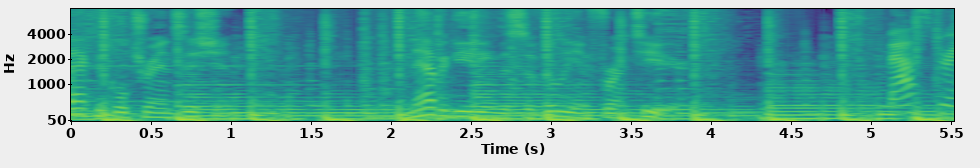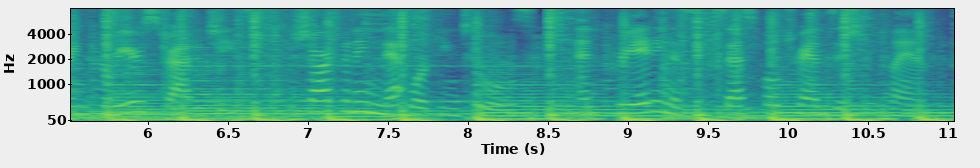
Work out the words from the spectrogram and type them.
tactical transition, navigating the civilian frontier, mastering career strategies, sharpening networking tools, and creating a successful transition plan.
